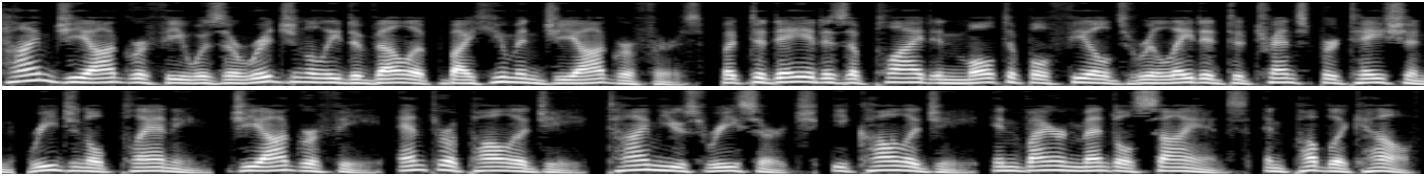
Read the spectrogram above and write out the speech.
Time geography was originally developed by human geographers, but today it is applied in multiple fields related to transportation, regional planning, geography, anthropology, time use research, ecology, environmental science, and public health.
